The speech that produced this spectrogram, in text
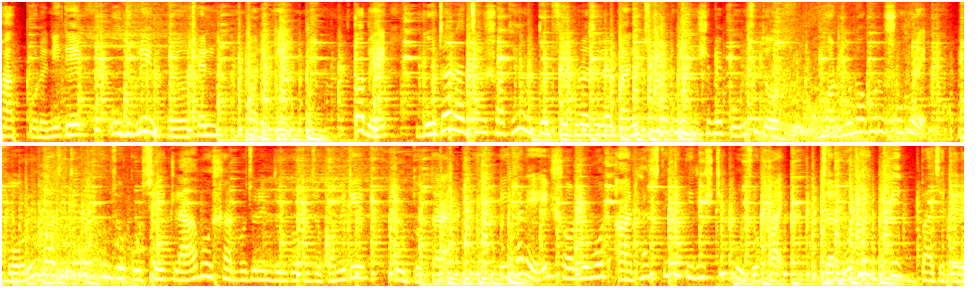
ভাগ করে নিতে উদ্গ্রীব হয়ে ওঠেন অনেকেই। তবে গোটা রাজ্যের সাথে উত্তর ত্রিপুরা জেলার বাণিজ্য নগরী হিসেবে পরিচিত ধর্মনগর শহরে বড় বাজেটের পুজো করছে ক্লাব ও সার্বজনীন দুর্গাপুজো কমিটির উদ্যোক্তারা। এখানে সর্বমোট আঠাশ থেকে তিরিশটি পুজো হয়, যার মধ্যে বিগ বাজেটের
